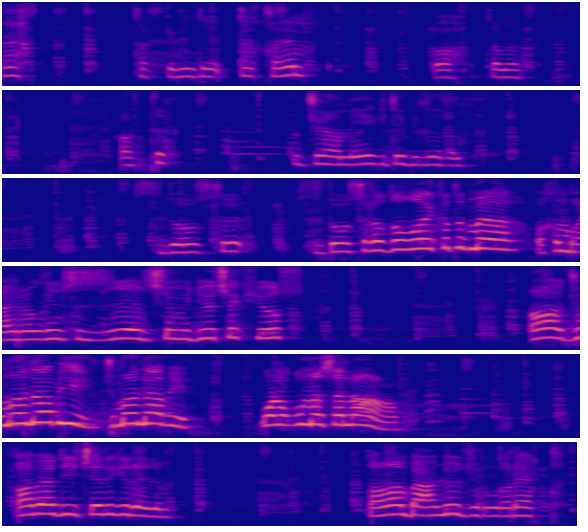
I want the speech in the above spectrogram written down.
Heh. Takkemi de takayım. Oh tamam. Artık camiye gidebilirim. Siz de o, sı- siz de o sırada like atın be. Bakın bayram günü sizler için video çekiyoruz. Aa Cumali abi. Cumali abi. Aleyküm selam. Abi hadi içeri girelim. Tamam Behlül Cungarek.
